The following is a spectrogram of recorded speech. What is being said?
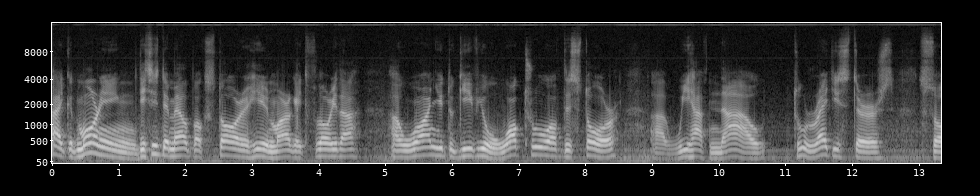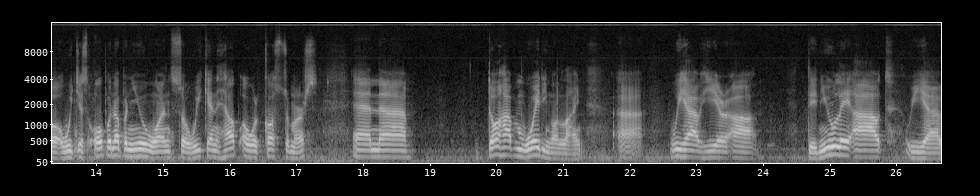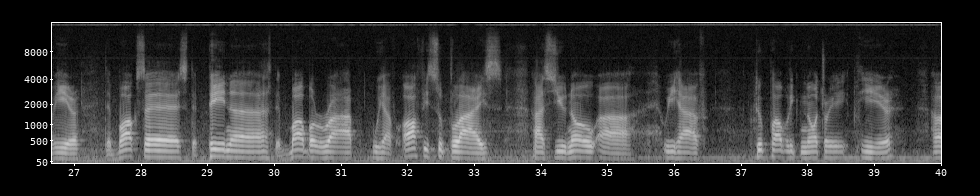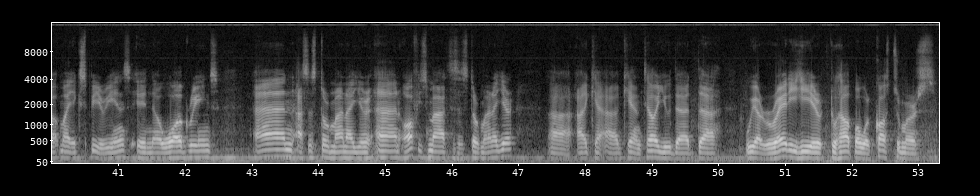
Hi, good morning. This is the mailbox store here in Margate, Florida. I want you to give you a walkthrough of the store. Uh, we have now two registers, so we just open up a new one so we can help our customers and uh, don't have them waiting online. Uh, we have here uh, the new layout. We have here the boxes, the peanuts, the bubble wrap. We have office supplies. As you know, uh, we have two public notary here. Uh, my experience in uh, Walgreens and as a store manager and Office Max as a store manager, uh, I, can, I can tell you that uh, we are ready here to help our customers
